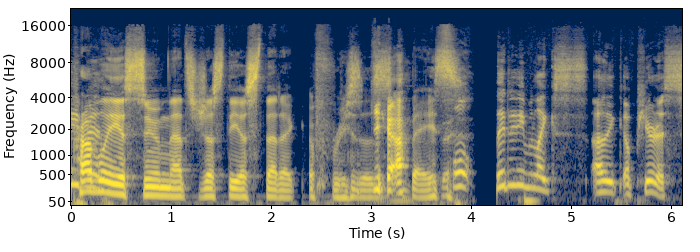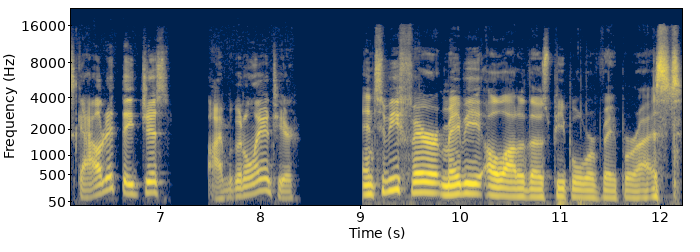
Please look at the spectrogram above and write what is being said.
even- probably assume that's just the aesthetic of frieza's Yeah. base well, they didn't even like uh, like appear to scout it. They just, I'm gonna land here. and to be fair maybe a lot of those people were vaporized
